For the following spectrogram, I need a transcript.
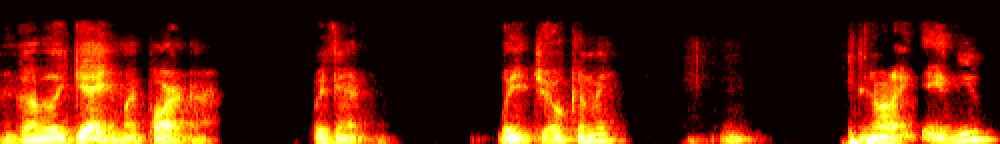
And god be like yeah you're my partner. What do you think? What are you joking me? You know what i gave you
